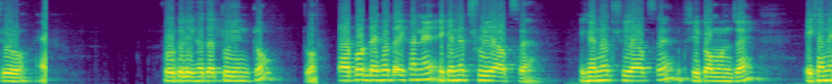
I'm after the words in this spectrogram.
টু ফোরকে লেখা যায় টু ইন্টু টু তারপর দেখো তো এখানে এখানে থ্রি আছে। এখানে থ্রি আছে থ্রি কমন যায়। এখানে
